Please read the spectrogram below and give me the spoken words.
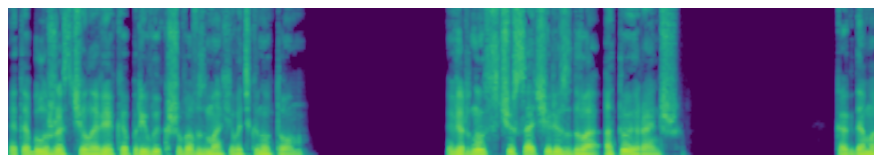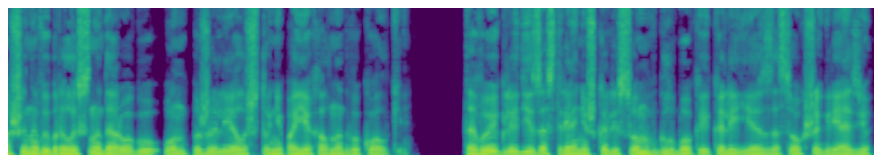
Это был жест человека, привыкшего взмахивать кнутом. Вернусь часа через два, а то и раньше. Когда машина выбралась на дорогу, он пожалел, что не поехал на двуколке. Того и гляди, застрянешь колесом в глубокой колее с засохшей грязью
